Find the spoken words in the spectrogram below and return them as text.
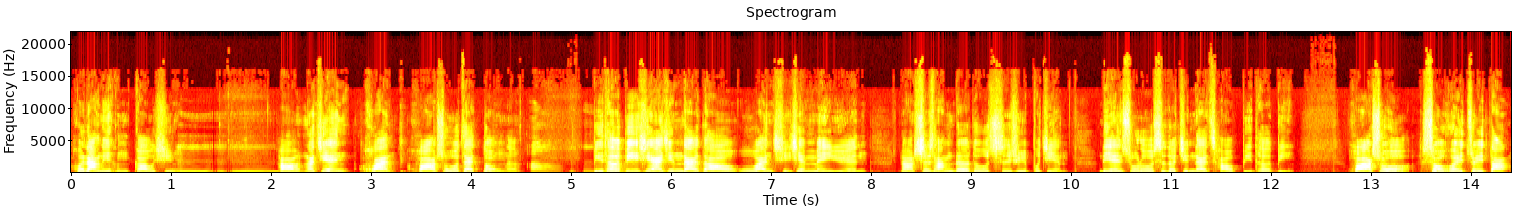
会让你很高兴。嗯嗯嗯。好，那今天换华硕在动了。哦。比特币现在已经来到五万七千美元。啊，市场热度持续不减，连索罗斯都进来炒比特币。华硕受惠最大，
